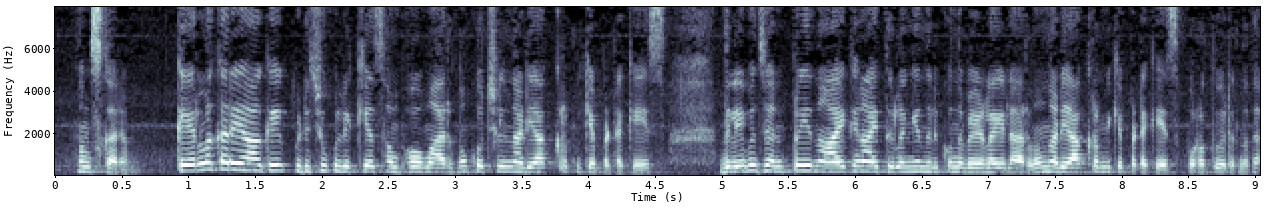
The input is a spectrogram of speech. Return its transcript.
നമസ്കാരം. കേരളക്കരയാകെ പിടിച്ചുകുലുക്കിയ സംഭവമായിരുന്നു കൊച്ചിയിൽ നടി ആക്രമിക്കപ്പെട്ട കേസ്. ദിലീപ് ജനപ്രിയ നായകനായി തിളങ്ങി നിൽക്കുന്ന വേളയിലായിരുന്നു നടി ആക്രമിക്കപ്പെട്ട കേസ് പുറത്തുവരുന്നത്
